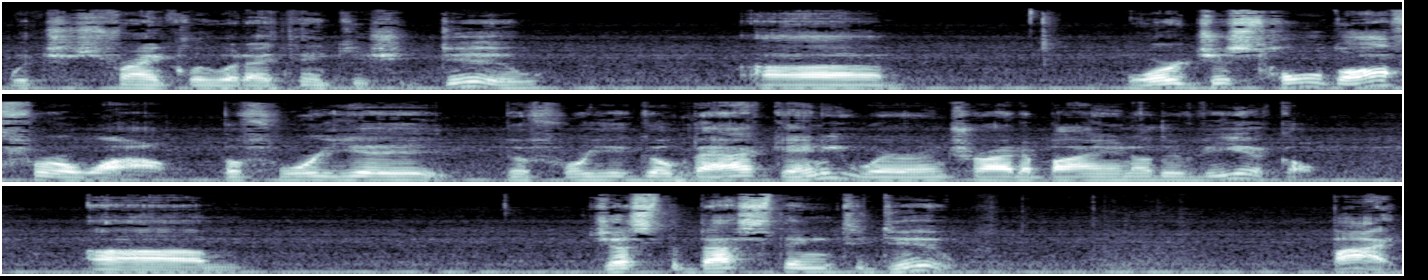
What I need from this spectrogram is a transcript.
which is frankly what I think you should do, uh, or just hold off for a while before you before you go back anywhere and try to buy another vehicle. Um, just the best thing to do. Bye.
